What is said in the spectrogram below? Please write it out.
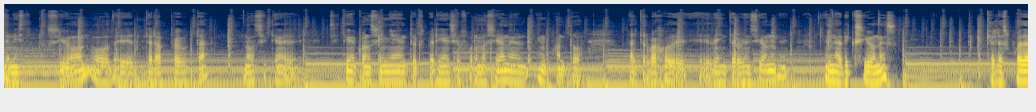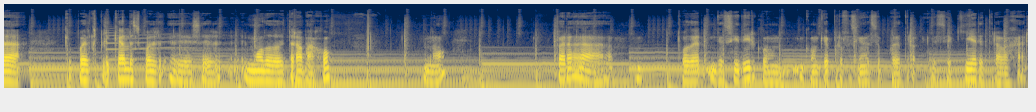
de la institución o del terapeuta, ¿no? si, tiene, si tiene conocimiento, experiencia, formación en, en cuanto al trabajo de, intervención en adicciones, que les pueda, que pueda explicarles cuál es el, modo de trabajo, ¿no? Para poder decidir con, con qué profesional se, puede se quiere trabajar,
